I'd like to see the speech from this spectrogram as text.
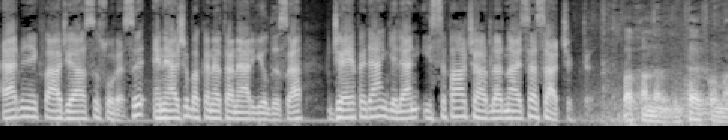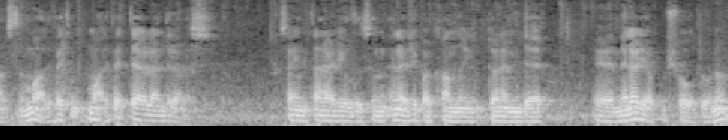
Ermenek faciası sonrası Enerji Bakanı Taner Yıldız'a CHP'den gelen istifa çağrılarına ise sert çıktı. Bakanlarımızın performansını muhalefet, muhalefet değerlendiremez. Sayın Taner Yıldız'ın Enerji Bakanlığı döneminde e, neler yapmış olduğunu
